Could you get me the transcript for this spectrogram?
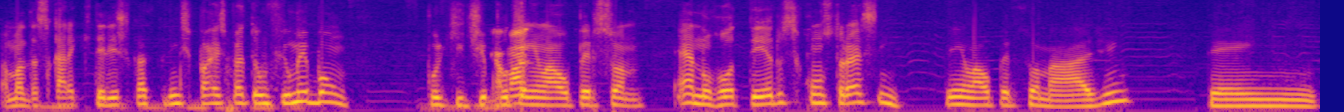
é uma das características principais pra ter um filme bom. Porque, tipo, É uma- tem lá o personagem. É, no roteiro se constrói assim. Tem lá o personagem, tem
